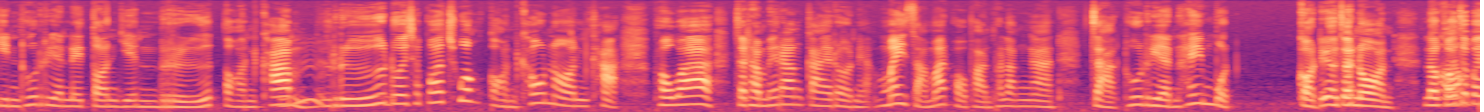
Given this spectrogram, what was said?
กินทุเรียนในตอนเย็นหรือตอนค่ำหรือโดยเฉพาะช่วงก่อนเข้านอนค่ะ เพราะว่าจะทำให้ร่างกายเราเนี่ยไม่สามารถเผาผลาญพลังงานจากทุเรียนให้หมด ก่อนที่เราจะนอนแล้วเขาจะไป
